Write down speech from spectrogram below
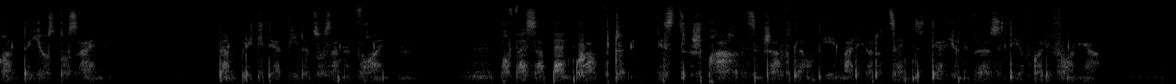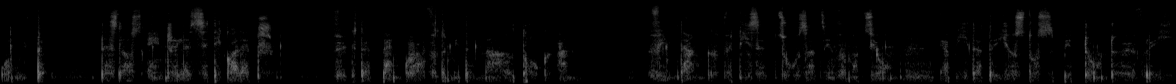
räumte Justus ein. Dann blickte er wieder zu seinen Freunden. Professor Bancroft ist Sprachwissenschaftler und ehemaliger Dozent der University of California und des Los Angeles City College, fügte Bancroft mit Nachdruck an. Vielen Dank für diese Zusatzinformation, erwiderte Justus betont höflich.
